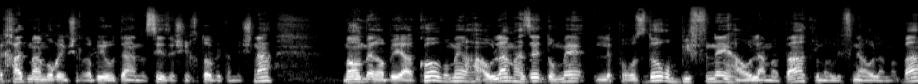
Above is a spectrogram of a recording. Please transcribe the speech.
אחד מהמורים של רבי יהודה הנשיא, זה שיכתוב את המשנה. מה אומר רבי יעקב? אומר העולם הזה דומה לפרוזדור בפני העולם הבא, כלומר לפני העולם הבא,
